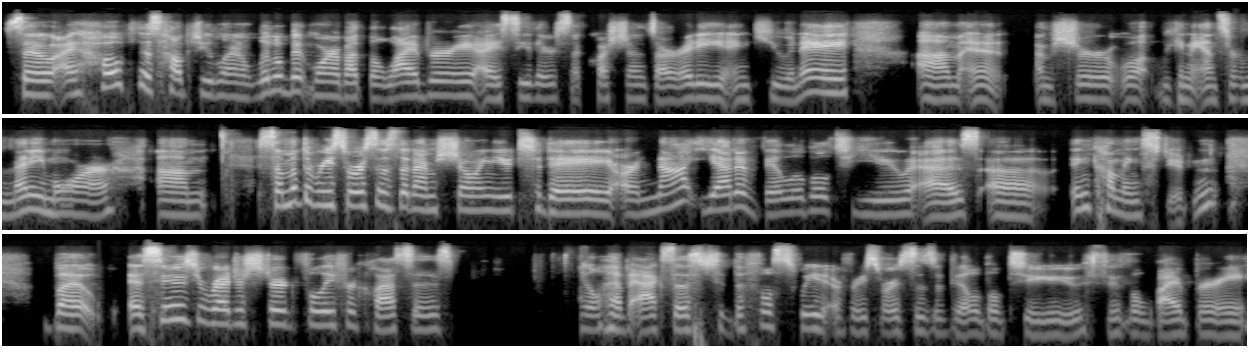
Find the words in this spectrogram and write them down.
So I hope this helped you learn a little bit more about the library. I see there's some questions already in Q&A, um, and I'm sure well, we can answer many more. Um, some of the resources that I'm showing you today are not yet available to you as an incoming student, but as soon as you're registered fully for classes, you'll have access to the full suite of resources available to you through the library.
